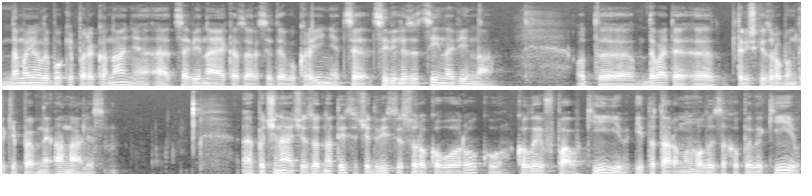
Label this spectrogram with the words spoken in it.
на моє глибоке переконання, е, ця війна, яка зараз іде в Україні, це цивілізаційна війна. От е, давайте е, трішки зробимо такий певний аналіз. Е, Починаючи з 1240 року, коли впав Київ і татаро-монголи захопили Київ,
